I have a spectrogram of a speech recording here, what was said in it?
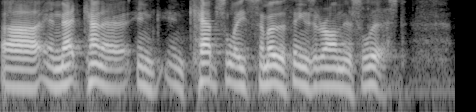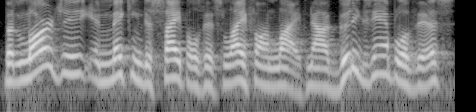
Uh, and that kind of encapsulates some other things that are on this list. But largely in making disciples, it's life on life. Now, a good example of this,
